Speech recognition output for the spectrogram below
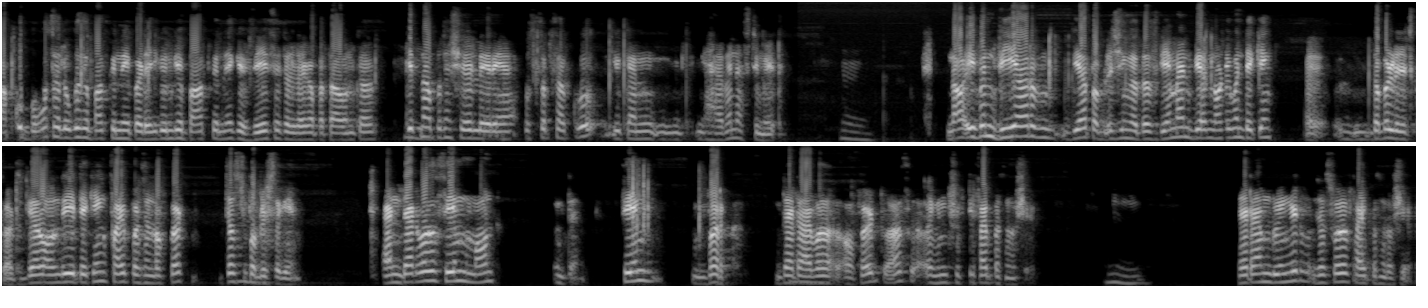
आपको बहुत सारे लोगों से बात करनी पड़ेगी उनके बात करने के वे से चल जाएगा पता उनका कितना परसेंट शेयर ले रहे हैं उस सबसे आपको you can have an estimate now even we are we are publishing others game and we are not even taking double digit cut we are only taking five percent of cut just to publish the game and that was the same amount same work that I was offered to us in fifty five percent of share that I am doing it just for five percent of share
